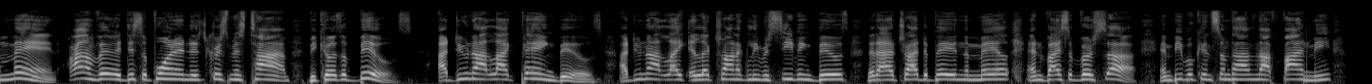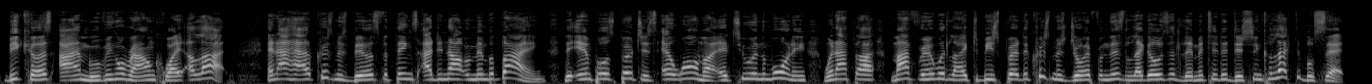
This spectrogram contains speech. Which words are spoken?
man, I'm very disappointed in this Christmas time because of bills. I do not like paying bills. I do not like electronically receiving bills that I have tried to pay in the mail and vice versa. And people can sometimes not find me because I'm moving around quite a lot. And I have Christmas bills for things I do not remember buying. The impulse purchase at Walmart at 2 in the morning when I thought my friend would like to be spread the Christmas joy from this Legos limited edition collectible set.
